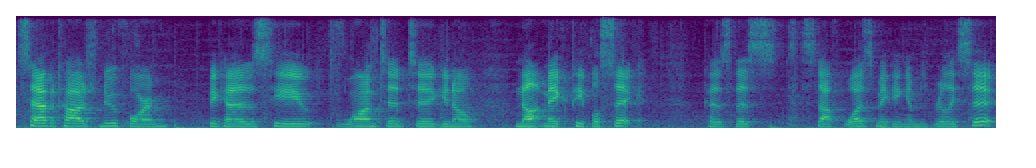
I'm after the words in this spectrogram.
sabotage Nuform because he wanted to, you know, not make people sick because this stuff was making him really sick.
